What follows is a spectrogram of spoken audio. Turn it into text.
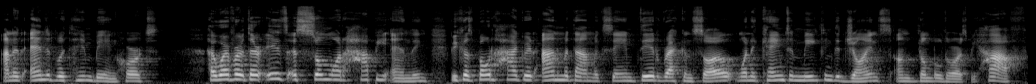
and it ended with him being hurt. However, there is a somewhat happy ending because both Hagrid and Madame Maxime did reconcile when it came to meeting the giants on Dumbledore's behalf.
